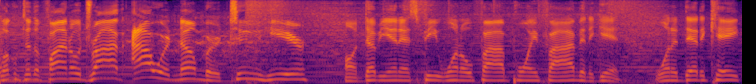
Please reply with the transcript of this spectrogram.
Welcome to the final drive, hour number two here on WNSP 105.5. And again, want to dedicate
